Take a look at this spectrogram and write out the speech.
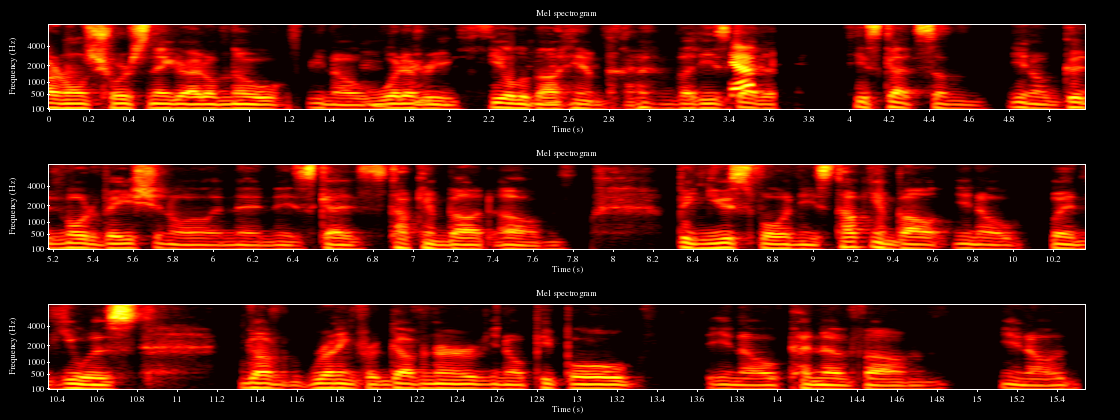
Arnold Schwarzenegger. I don't know, you know, whatever you feel about him, but he's yep. got a he's got some you know good motivational and then he's guys talking about um being useful and he's talking about you know when he was gov- running for governor you know people you know kind of um you know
